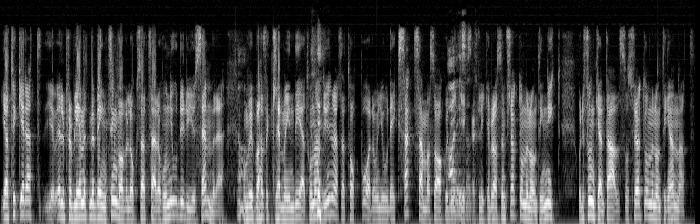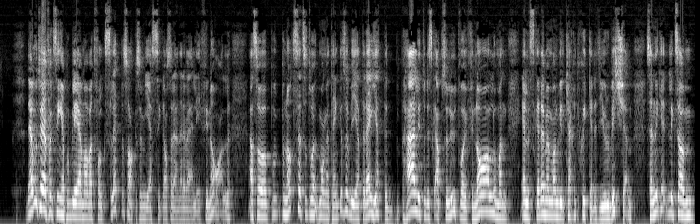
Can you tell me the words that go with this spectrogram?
jag, tycker att, eller problemet med Bengtzing var väl också att så här, hon gjorde det ju sämre. Ja. Om vi bara ska klämma in det. Att hon hade ju några toppår där hon gjorde exakt samma sak och det ja, gick exakt lika bra. Sen försökte hon med någonting nytt och det funkar inte alls. Och så försökte hon med någonting annat. Däremot har jag faktiskt inga problem av att folk släpper saker som Jessica och sådär när det väl är i final. Alltså på, på, något sätt så tror jag att många tänker så vi att det där är jättehärligt och det ska absolut vara i final och man älskar det men man vill kanske inte skicka det till Eurovision. Sen liksom,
